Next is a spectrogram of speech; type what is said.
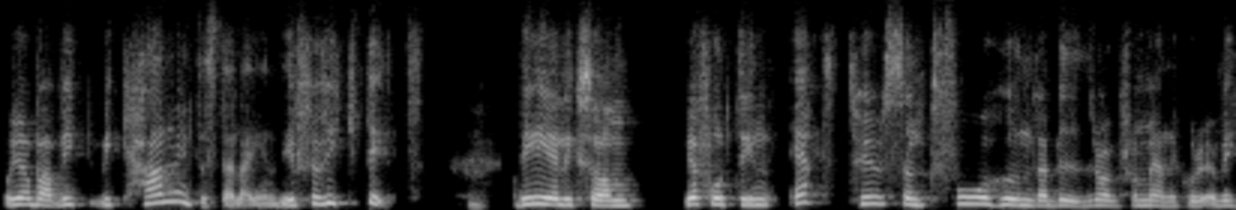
Och jag bara, vi, vi kan inte ställa in, det är för viktigt. Mm. Det är liksom, vi har fått in 1200 bidrag från människor över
